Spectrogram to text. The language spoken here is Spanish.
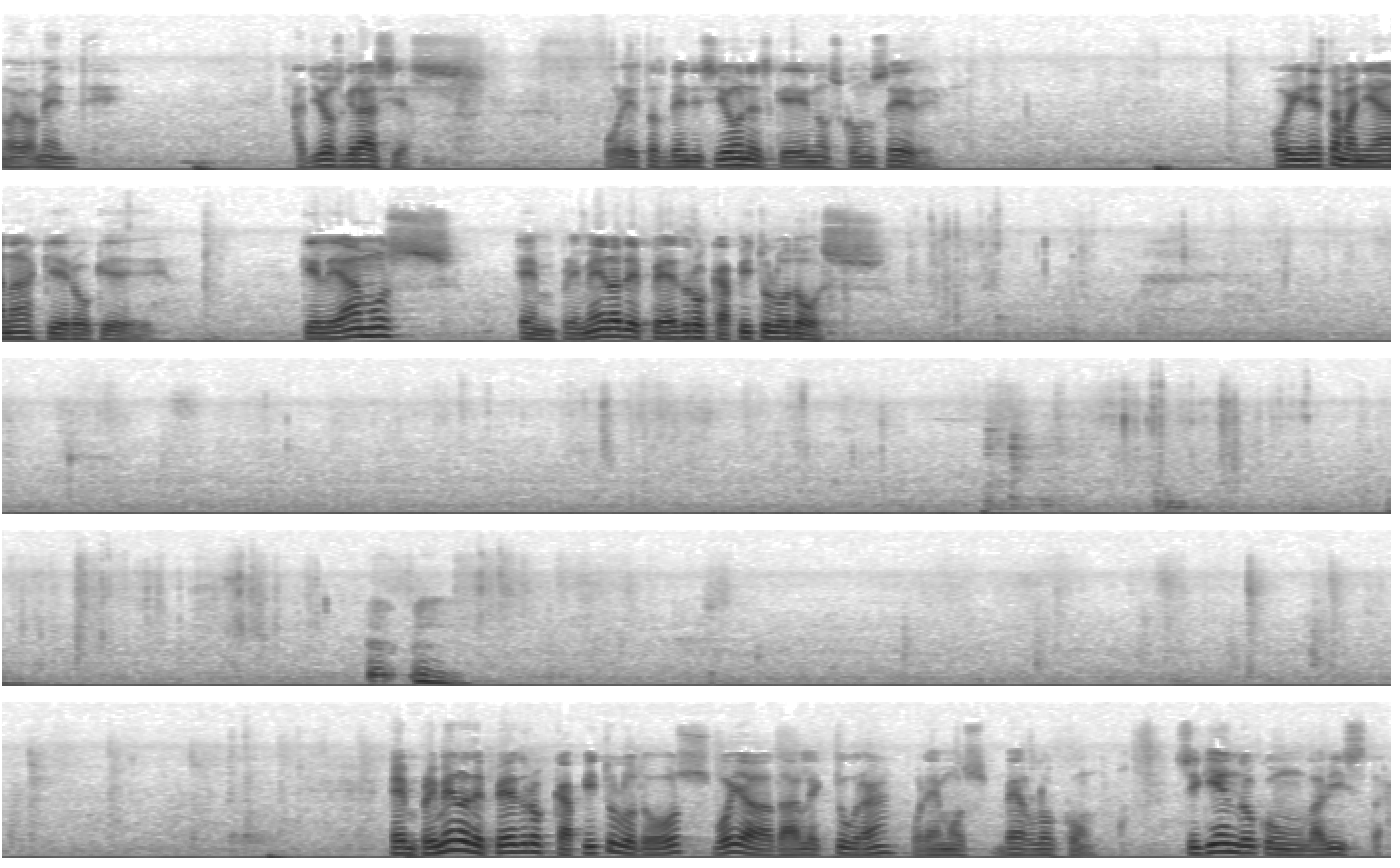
nuevamente. A Dios gracias por estas bendiciones que Él nos concede. Hoy en esta mañana quiero que, que leamos en Primera de Pedro capítulo 2. En Primera de Pedro capítulo 2 voy a dar lectura, podemos verlo con siguiendo con la vista.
